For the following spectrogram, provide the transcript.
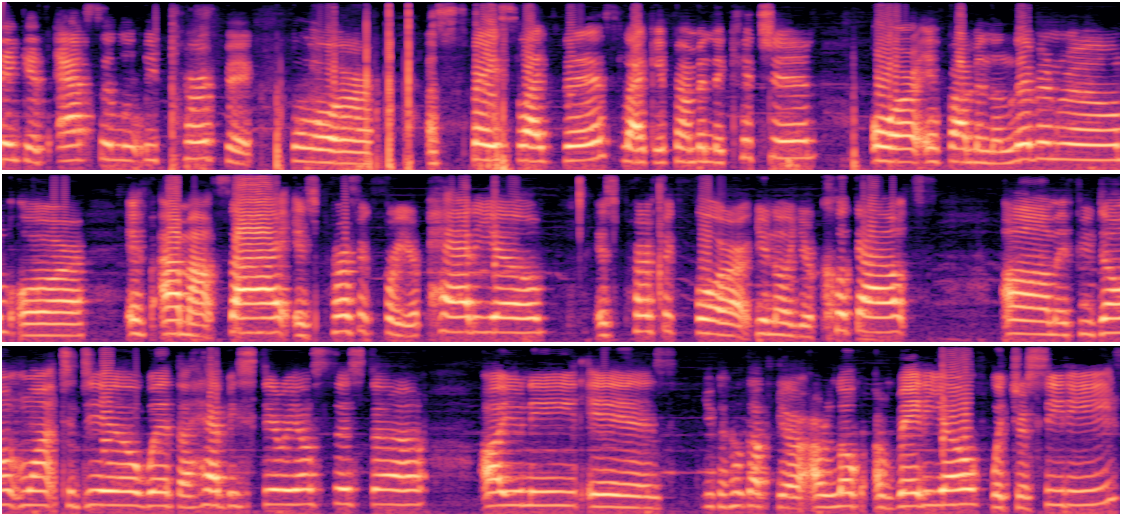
think it's absolutely perfect for a space like this, like if I'm in the kitchen or if I'm in the living room or if I'm outside. It's perfect for your patio. It's perfect for, you know, your cookouts. Um, if you don't want to deal with a heavy stereo system, all you need is you can hook up your a, radio with your CDs,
